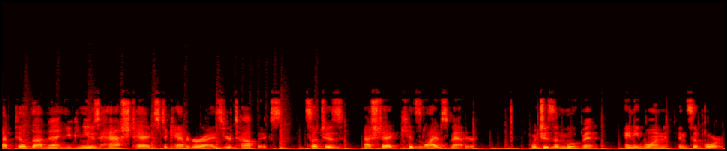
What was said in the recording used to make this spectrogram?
At Pilled.net, you can use hashtags to categorize your topics, such as hashtag Kids Lives Matter, which is a movement anyone can support.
